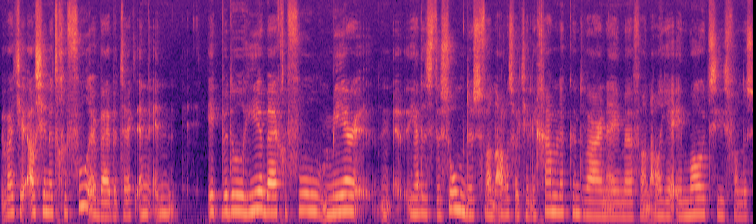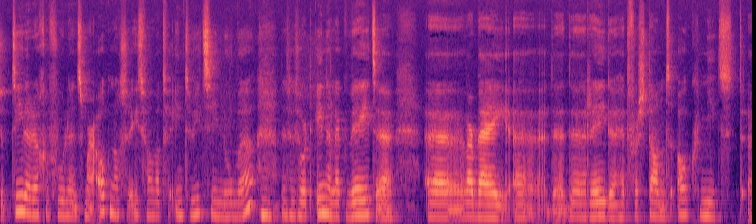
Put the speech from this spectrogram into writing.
wat je, als je het gevoel erbij betrekt. En, en ik bedoel hierbij gevoel meer, ja, dat is de som dus van alles wat je lichamelijk kunt waarnemen, van al je emoties, van de subtielere gevoelens, maar ook nog zoiets van wat we intuïtie noemen. Mm. Dus een soort innerlijk weten, eh, waarbij eh, de, de reden, het verstand ook niet. eh,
